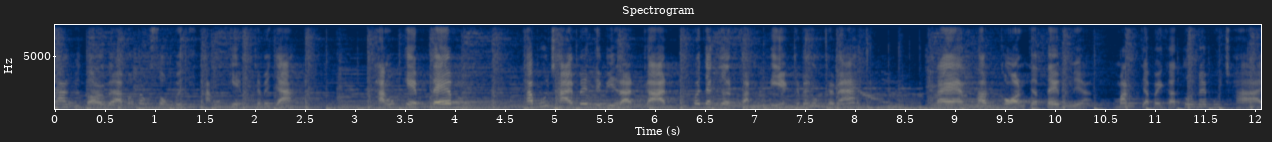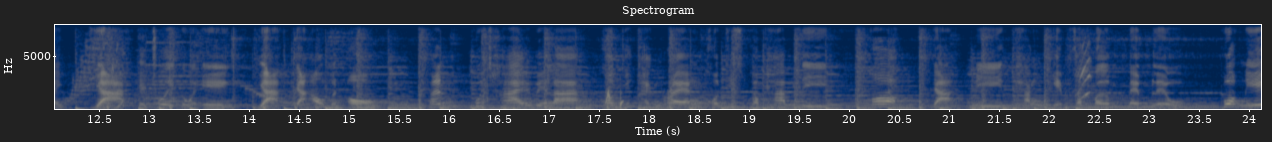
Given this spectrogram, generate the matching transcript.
สร้างอยู่ตลอดเวลามันต้องส่งไปที่ถังเก็บใช่ไหมจ๊ะถังเก็บเต็ม ถ้าผู้ชายไม่ได้มีหลักการก็จะเกิดฝันเปียกใช่ไหมลูกใช่ไหมแต่ตอนก่อนจะเต็มเนี่ยมันจะไปกระตุ้นให้ผู้ชาย อยากจะช่วยตัวเอง อยากจะเอามันออกเพราะฉะนั้นผู้ชายเวลาคนที่ แรงคนที่สุขภาพดี ก็จะมีถังเก็บสเปิร์มเต็มเร็ว พวกนี้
